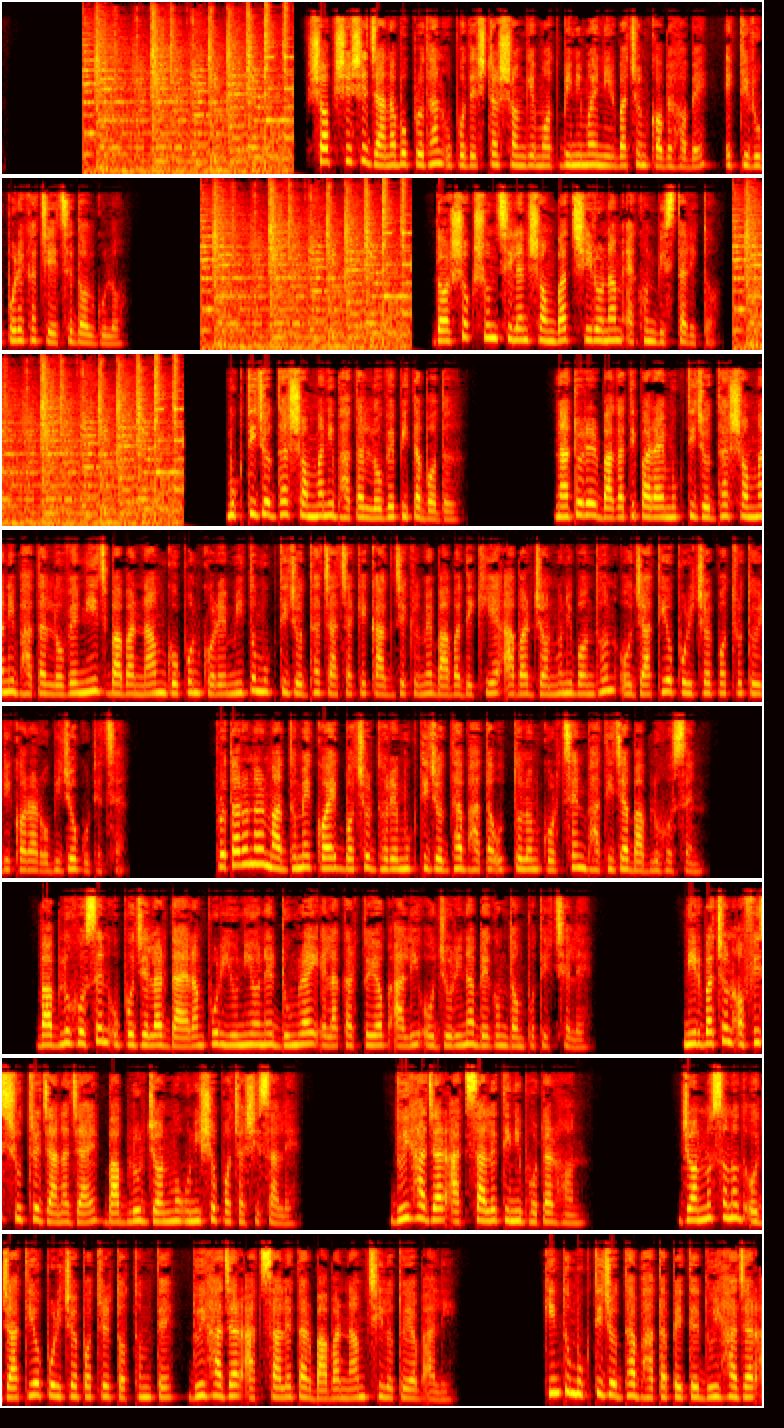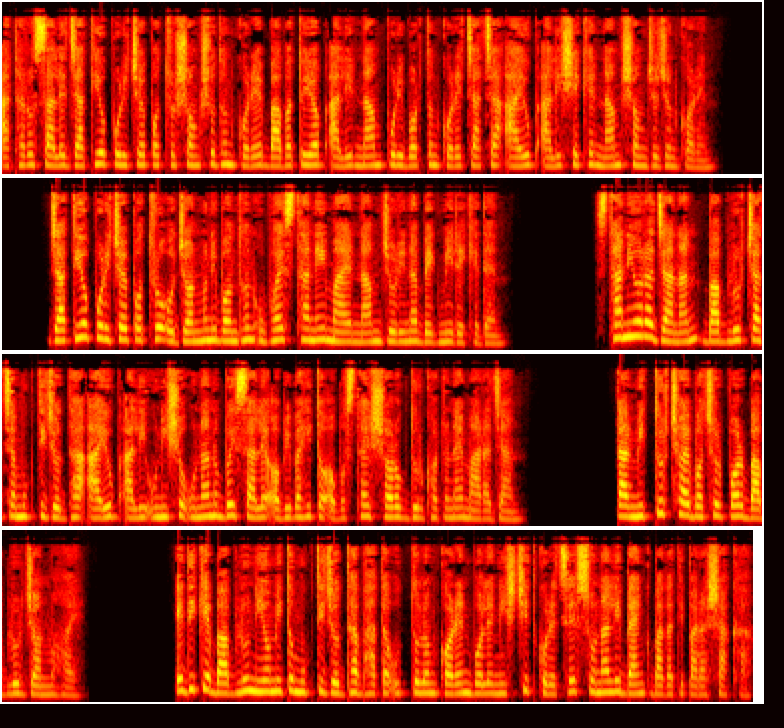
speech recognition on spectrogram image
সবশেষে জানাব প্রধান উপদেষ্টার সঙ্গে মত বিনিময় নির্বাচন কবে হবে, একটি রূপরেখা চেয়েছে দলগুলো। দর্শক শুনছিলেন সংবাদ শিরোনাম এখন বিস্তারিত। মুক্তিযোদ্ধা সম্মানী ভাতার লোভে পিতা বদল। নাটোরের বাগাতিপাড়ায় মুক্তিযোদ্ধা সম্মানী ভাতার লোভে নিজ বাবার নাম গোপন করে মৃত মুক্তিযোদ্ধা চাচাকে কাকজেকলমে বাবা দেখিয়ে আবার জন্মনিবন্ধন ও জাতীয় পরিচয়পত্র তৈরি করার অভিযোগ উঠেছে। প্রতারণার মাধ্যমে কয়েক বছর ধরে মুক্তিযোদ্ধা ভাতা উত্তোলন করছেন ভাতিজা বাবলু হোসেন। বাবলু হোসেন উপজেলার দায়রামপুর ইউনিয়নের ডুমরাই এলাকার তৈয়ব আলী ও জরিনা বেগম দম্পতির ছেলে। নির্বাচন অফিস সূত্রে জানা যায়, বাবলুর জন্ম উনিশশো পঁচাশি সালে। দুই হাজার আট সালে তিনি ভোটার হন। জন্মসনদ ও জাতীয় পরিচয়পত্রের তথ্যমতে, দুই সালে তার বাবার নাম ছিল তৈয়ব আলী। কিন্তু মুক্তিযোদ্ধা ভাতা পেতে দুই হাজার আঠারো সালে জাতীয় পরিচয়পত্র সংশোধন করে বাবা তৈয়ব আলীর নাম পরিবর্তন করে চাচা আয়ুব আলী শেখের নাম সংযোজন করেন। জাতীয় পরিচয়পত্র ও জন্মনিবন্ধন উভয় স্থানেই মায়ের নাম জরিনা বেগমি রেখে দেন। স্থানীয়রা জানান, বাবলুর চাচা মুক্তিযোদ্ধা আয়ুব আলী উনিশশো সালে অবিবাহিত অবস্থায় সড়ক দুর্ঘটনায় মারা যান। তার মৃত্যুর ছয় বছর পর বাবলুর জন্ম হয়। এদিকে বাবলু নিয়মিত মুক্তিযোদ্ধা ভাতা উত্তোলন করেন বলে নিশ্চিত করেছে সোনালী ব্যাংক বাগাতিপাড়া শাখা।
